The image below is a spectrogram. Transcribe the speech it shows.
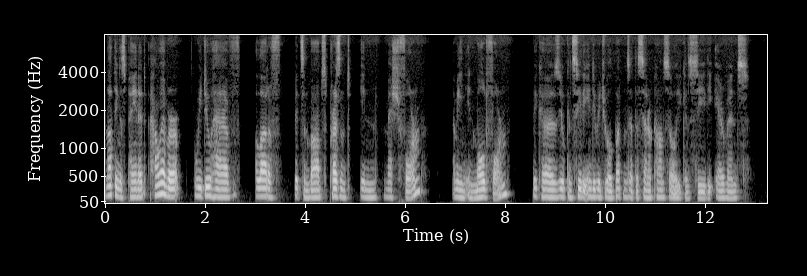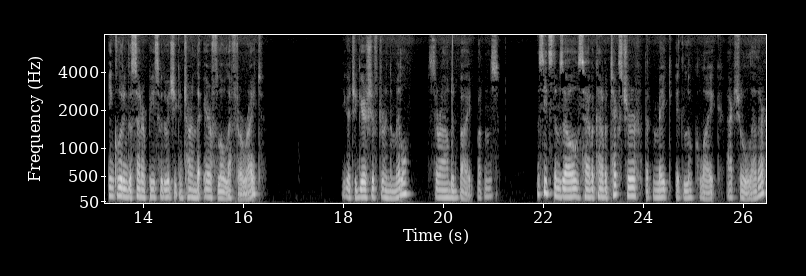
Nothing is painted. However, we do have a lot of bits and bobs present in mesh form. I mean, in mold form. Because you can see the individual buttons at the center console. You can see the air vents, including the centerpiece with which you can turn the airflow left or right. You got your gear shifter in the middle, surrounded by buttons. The seats themselves have a kind of a texture that make it look like actual leather,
